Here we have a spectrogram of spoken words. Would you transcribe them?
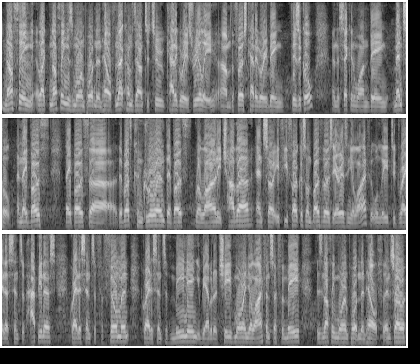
Nothing like nothing is more important than health, and that comes down to two categories really. Um, the first category being physical, and the second one being mental. And they both they both uh, they're both congruent. They both rely on each other. And so, if you focus on both of those areas in your life, it will lead to greater sense of happiness, greater sense of fulfillment, greater sense of meaning. You'll be able to achieve more in your life. And so, for me, there's nothing more important than health. And so,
